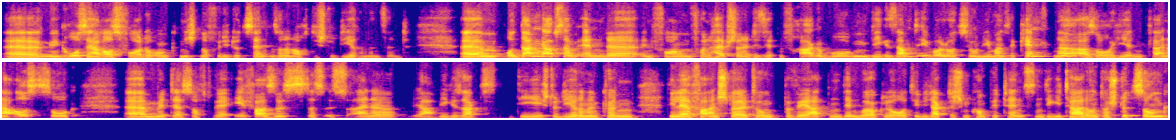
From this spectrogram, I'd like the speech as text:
äh, eine große Herausforderung nicht nur für die Dozenten, sondern auch die Studierenden sind. Ähm, und dann gab es am Ende in Form von halbstandardisierten Fragebogen die Gesamtevaluation, wie man sie kennt. Ne? Also hier ein kleiner Auszug äh, mit der Software EFASys. Das ist eine, ja, wie gesagt, die Studierenden können die Lehrveranstaltung bewerten, den Workload, die didaktischen Kompetenzen, digitale Unterstützung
